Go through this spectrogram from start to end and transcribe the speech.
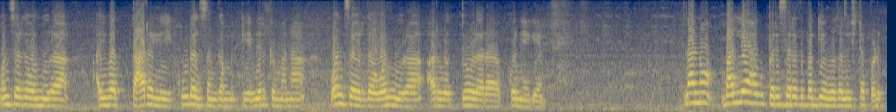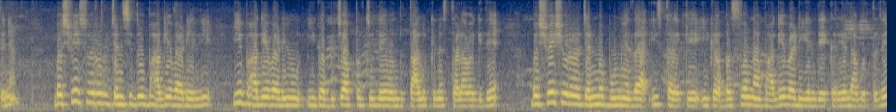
ಒಂದು ಸಾವಿರದ ಒಂದೂರ ಐವತ್ತಾರರಲ್ಲಿ ಕೂಡಲ್ ಸಂಗಮಕ್ಕೆ ನಿರ್ಗಮನ. ಒಂದು ಸಾವಿರದ ಒಂದೂರ ಅರವತ್ತೇಳರ ಕೊನೆಗೆ. ನಾನು ಬಾಲ್ಯ ಹಾಗೂ ಪರಿಸರದ ಬಗ್ಗೆ ಓದಲು ಇಷ್ಟಪಡುತ್ತೇನೆ. ಬಸವೇಶ್ವರರು ಜನಿಸಿದ್ದು ಭಾಗೇವಾಡಿಯಲ್ಲಿ ಈ ಭಾಗೇವಾಡಿಯು ಈಗ ಬಿಜಾಪುರ ಜಿಲ್ಲೆಯ ಒಂದು ತಾಲೂಕಿನ ಸ್ಥಳವಾಗಿದೆ. ಬಸವೇಶ್ವರರ ಜನ್ಮಭೂಮಿಯಾದ ಈ ಸ್ಥಳಕ್ಕೆ ಈಗ ಬಸವನ ಭಾಗೇವಾಡಿ ಎಂದೇ ಕರೆಯಲಾಗುತ್ತದೆ.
